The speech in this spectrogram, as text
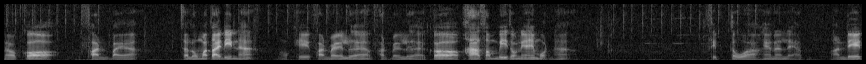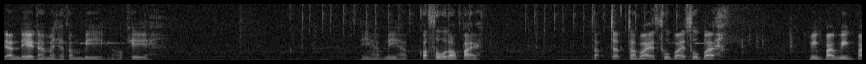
แล้วก็ฟันไปฮะจะลงมาใต้ดินฮะโอเค ฟันไปเรื่อยๆฮะฟันไปเรื่อยก็ฆ่าซอมบี้ตรงนี้ให้หมดฮะ สิบตัว แค่นั้นแหละครับอันเดดอันเดดนะไม่ใช่ซอมบี้โอเค นี่ครับนี่ครับก็สู้ต่อไป จะจะจะไปสู้ไปสู้ไป วิ่งไปวิ่งไป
